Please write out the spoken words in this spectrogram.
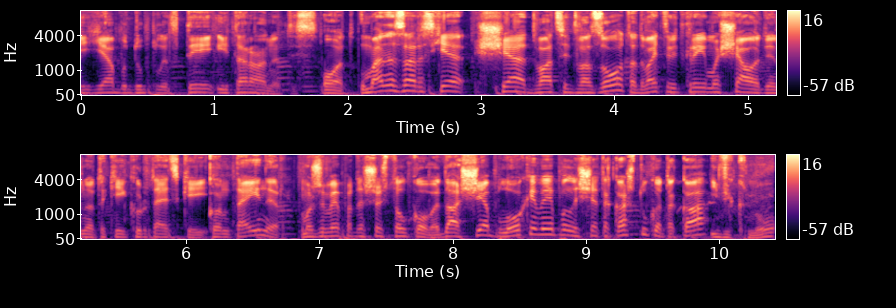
я буду пливти і таранитись. От, у мене зараз є ще 22 золота. Давайте відкриємо ще один отакий крутецький контейнер. Може випаде щось толкове. Да, ще блоки випали, ще така штука, така. І вікно.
